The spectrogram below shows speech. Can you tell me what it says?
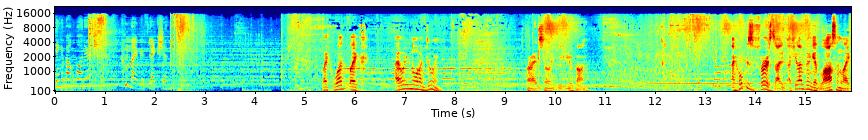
thing about water? My reflection. Like what? Like. I don't even know what I'm doing. Alright, so you're gone. I hope it's first. I, I feel I'm gonna get lost in like.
